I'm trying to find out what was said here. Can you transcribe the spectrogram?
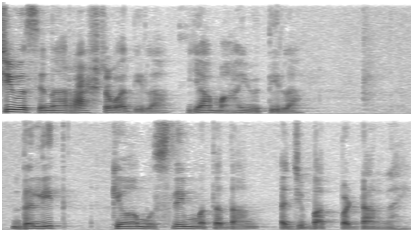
शिवसेना राष्ट्रवादीला या महायुतीला दलित किंवा मुस्लिम मतदान अजिबात पडणार नाही.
